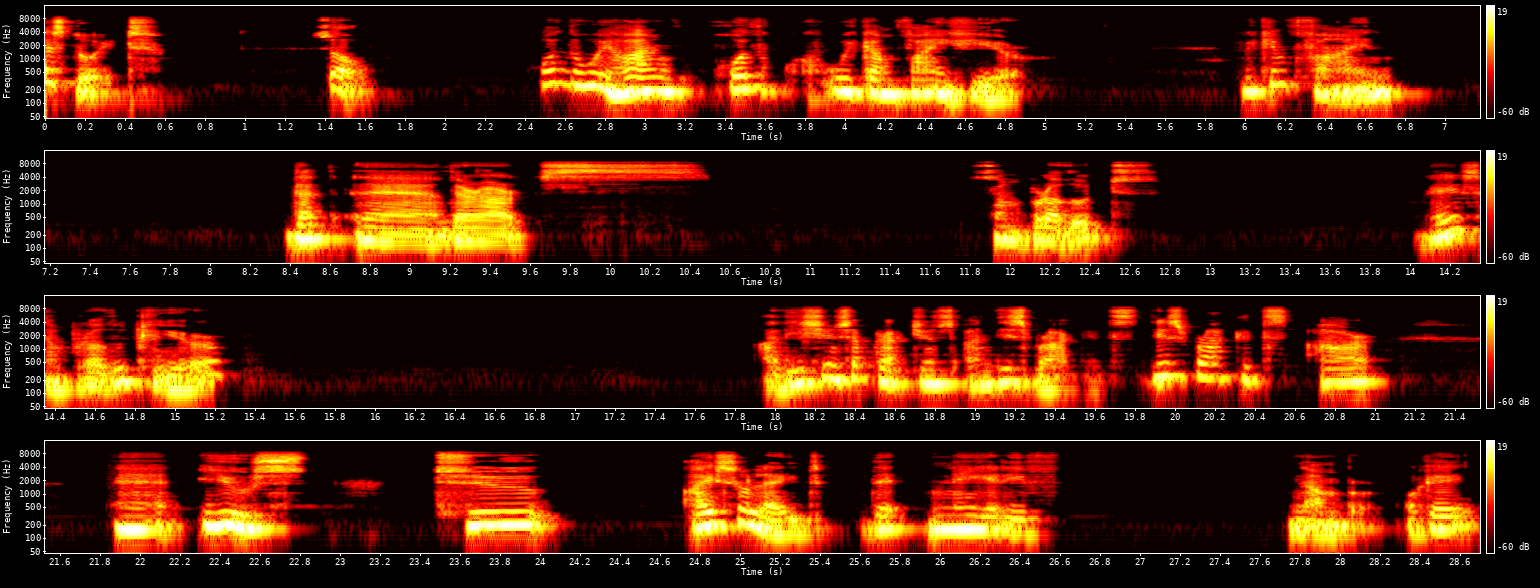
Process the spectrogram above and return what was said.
Let's do it. So, what do we have? What we can find here? We can find that uh, there are some products. Okay, some product here. Addition, subtractions, and these brackets. These brackets are uh, used to isolate the negative number. Okay,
